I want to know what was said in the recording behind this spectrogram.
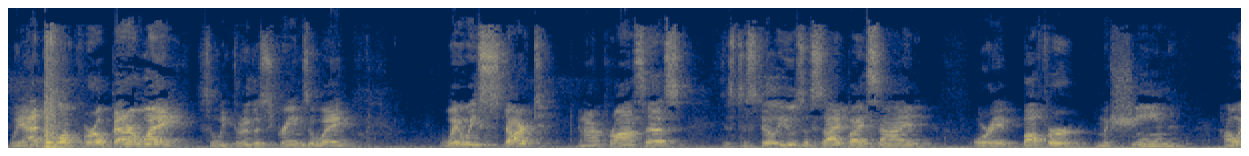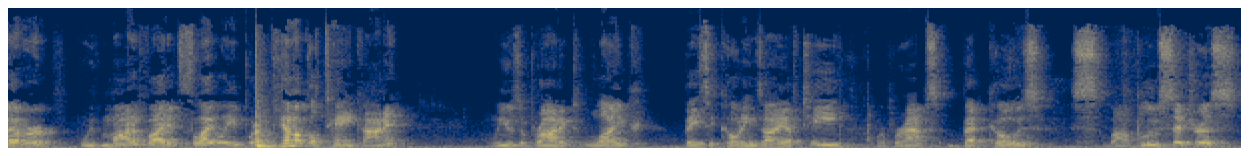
We had to look for a better way, so we threw the screens away. The way we start in our process is to still use a side-by-side -side or a buffer machine. However, we've modified it slightly, put a chemical tank on it. We use a product like Basic Coatings IFT or perhaps Betco's uh, Blue Citrus,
